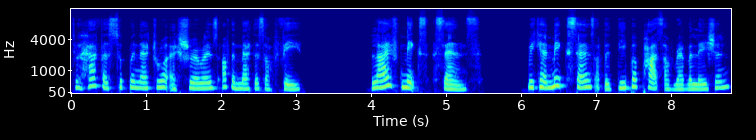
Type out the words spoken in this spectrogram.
to have a supernatural assurance of the matters of faith. Life makes sense. We can make sense of the deeper parts of revelation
